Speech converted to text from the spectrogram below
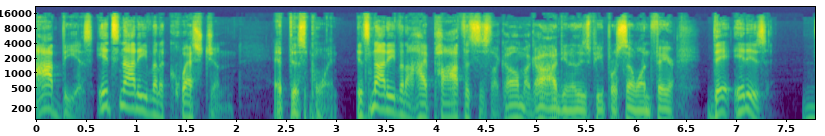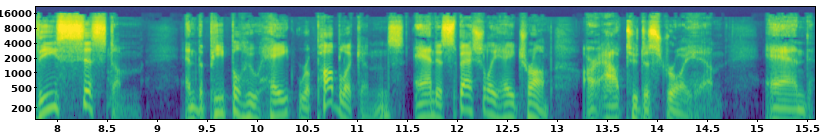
obvious. It's not even a question at this point. It's not even a hypothesis like, oh my God, you know, these people are so unfair. They, it is the system, and the people who hate Republicans and especially hate Trump are out to destroy him. And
